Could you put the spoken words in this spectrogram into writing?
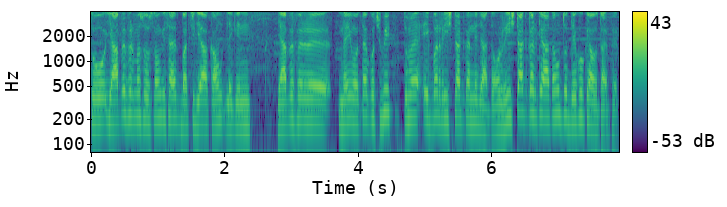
तो यहाँ पर फिर मैं सोचता हूँ कि शायद बच गया अकाउंट लेकिन यहाँ पे फिर नहीं होता है कुछ भी तो मैं एक बार रीस्टार्ट करने जाता हूँ। रीस्टार्ट करके आता हूँ तो देखो क्या होता है फिर।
